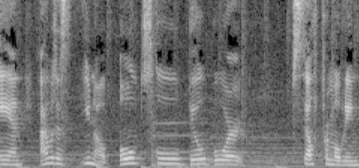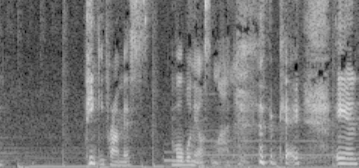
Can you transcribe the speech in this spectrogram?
And I was just, you know, old school billboard self promoting Pinky Promise mobile nail salon. okay. And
